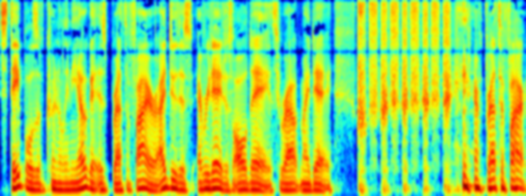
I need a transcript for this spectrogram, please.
staples of Kundalini yoga is breath of fire. I do this every day, just all day throughout my day. breath of fire.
